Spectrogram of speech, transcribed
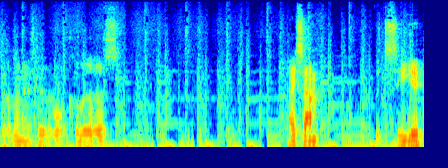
so I don't know if they're the right colours. Hi Sam, good to see you.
